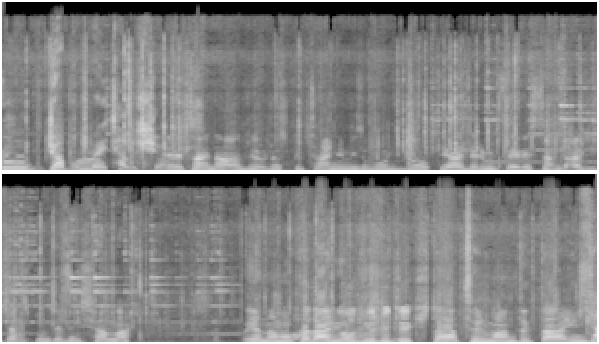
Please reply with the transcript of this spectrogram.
yonca bulmaya çalışıyorum. Evet hala arıyoruz. Bir tanemizi buldu. Diğerlerimiz de heveslendi. Arayacağız bulacağız inşallah. Uyanam o kadar yol yürüdük. Daha tırmandık. Daha indik.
